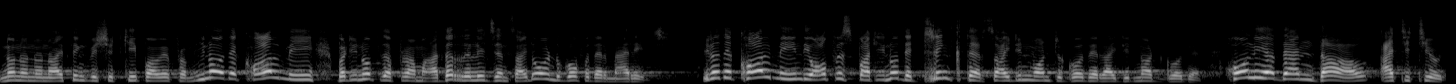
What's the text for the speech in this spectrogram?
no, no, no, no. I think we should keep away from. You know, they call me, but you know, from other religions. I don't want to go for their marriage. You know, they called me in the office party. You know, they drink there, so I didn't want to go there. I did not go there. Holier than thou attitude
